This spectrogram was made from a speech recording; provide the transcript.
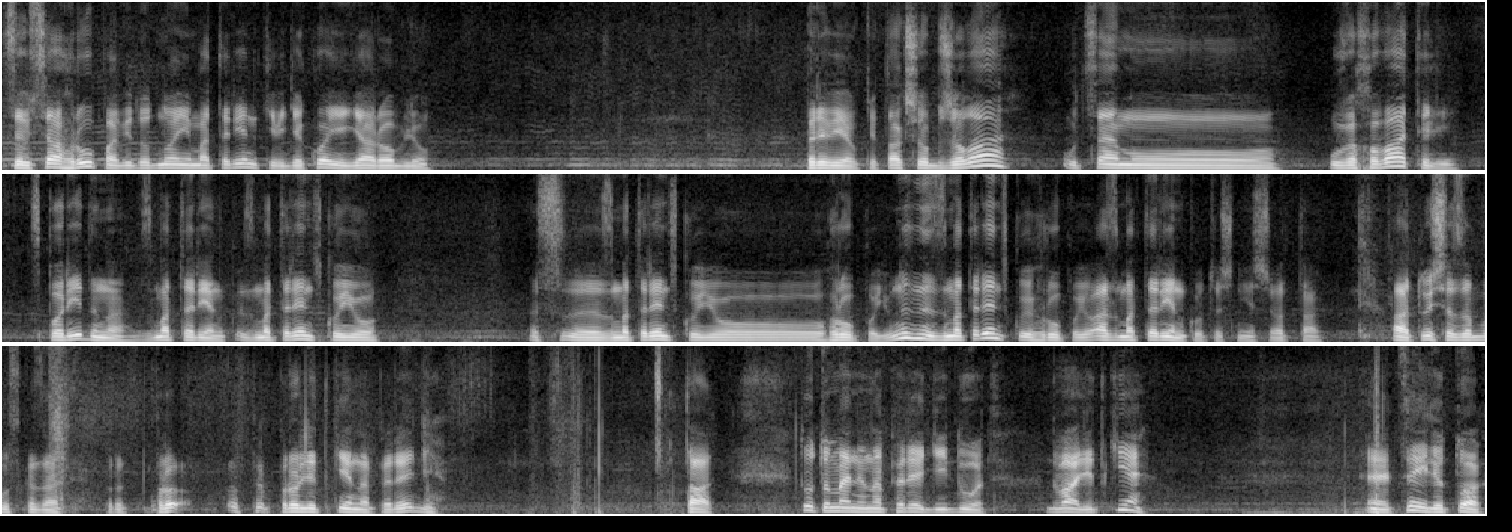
Це вся група від одної материнки, від якої я роблю прививки. Так що бджола у цьому у вихователі споріднена з, материн, з материнською з, з материнською групою. Ну, не з материнською групою, а з материнкою, точніше. Отак. А, тут ще забув сказати про, про, про літки напереді. Так. Тут у мене напереді йдуть два літки. Е, Цей люток,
